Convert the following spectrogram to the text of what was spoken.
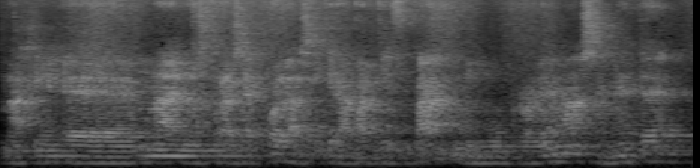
una, eh, una de nuestras escuelas y quiera participar, ningún problema, se mete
